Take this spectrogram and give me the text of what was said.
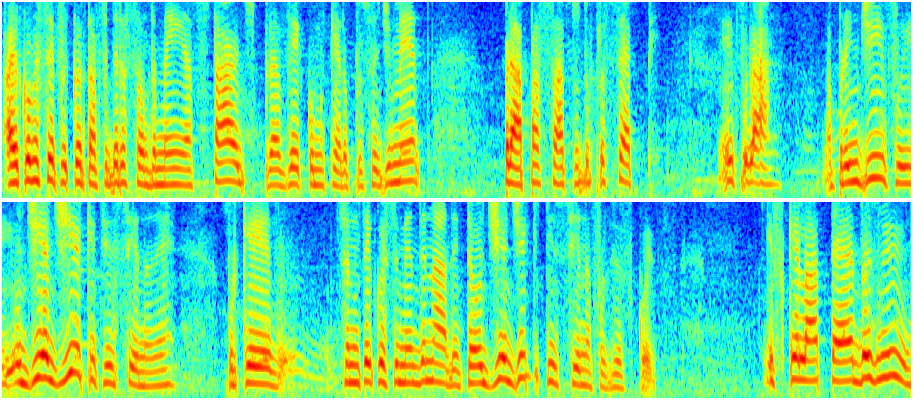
Aí eu comecei a frequentar a federação também às tardes, para ver como que era o procedimento para passar tudo para a CEP. E fui lá, aprendi, fui o dia a dia que te ensina, né? Porque você não tem conhecimento de nada, então é o dia a dia que te ensina a fazer as coisas. E fiquei lá até 2001.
